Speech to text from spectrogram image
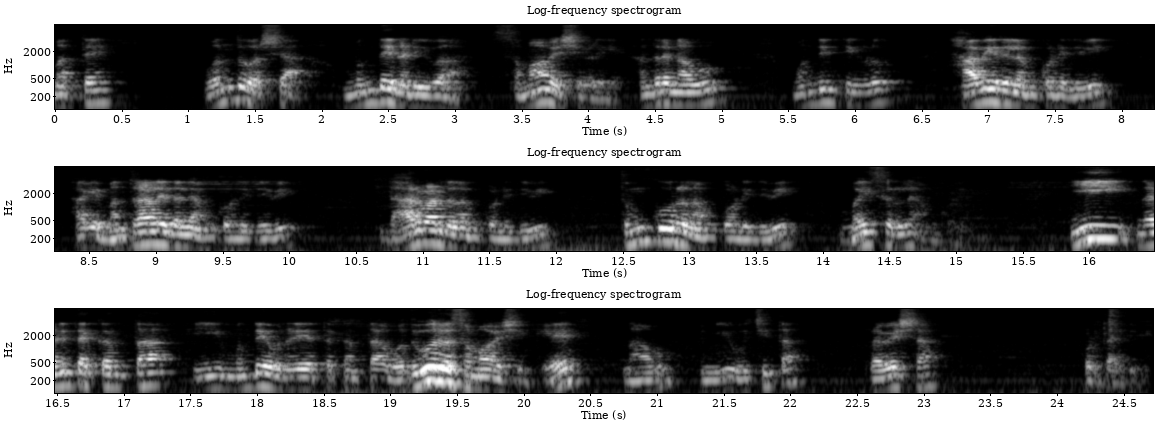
ಮತ್ತು ಒಂದು ವರ್ಷ ಮುಂದೆ ನಡೆಯುವ ಸಮಾವೇಶಗಳಿಗೆ, ಅಂದರೆ ನಾವು ಮುಂದಿನ ತಿಂಗಳು ಹಾವೇರಿಯಲ್ಲಿ ಹಮ್ಮಿಕೊಂಡಿದ್ದೀವಿ, ಹಾಗೆ ಮಂತ್ರಾಲಯದಲ್ಲಿ ಹಮ್ಮಿಕೊಂಡಿದ್ದೀವಿ, ಧಾರವಾಡದಲ್ಲಿ ಹಮ್ಮಿಕೊಂಡಿದ್ದೀವಿ, ತುಮಕೂರಲ್ಲಿ ಹಮ್ಮಿಕೊಂಡಿದ್ದೀವಿ ಮೈಸೂರಲ್ಲಿ ಹಮ್ಮಿಕೊಳ್ಳಿ ಈ ನಡೀತಕ್ಕಂಥ, ಈ ಮುಂದೆ ನಡೆಯತಕ್ಕಂಥ ವಧುವರ ಸಮಾವೇಶಕ್ಕೆ ನಾವು ನಿಮಗೆ ಉಚಿತ ಪ್ರವೇಶ ಕೊಡ್ತಾ ಇದ್ದೀವಿ.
